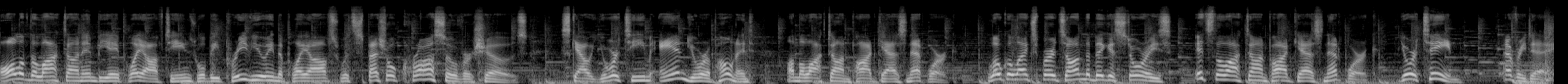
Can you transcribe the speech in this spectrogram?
all of the Locked On NBA playoff teams will be previewing the playoffs with special crossover shows. Scout your team and your opponent on the Locked On Podcast Network. Local experts on the biggest stories. It's the Locked On Podcast Network. Your team every day.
